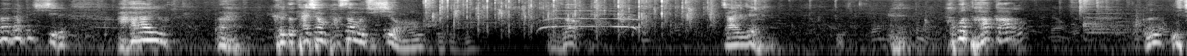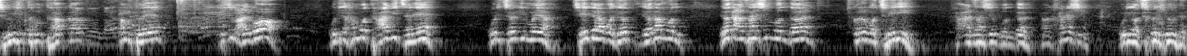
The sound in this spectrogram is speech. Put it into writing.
씨. 아유. 아, 그래도 다시 한번 박수 한번 주시오. 그래서 자 이제 한 번 더 할까? 응? 이제 정식 한번 더 할까? 한 번 더 해? 그러지 말고 우리가 한번 더 하기 전에 우리 저기 뭐야 제리하고 여, 여단분 여단 사신 분들 그리고 제리 안 사신 분들 하나씩 우리가 저기 뭐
